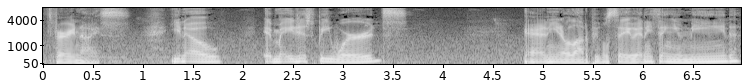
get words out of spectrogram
it's very nice. You know, it may just be words, and, you know, a lot of people say anything you need,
